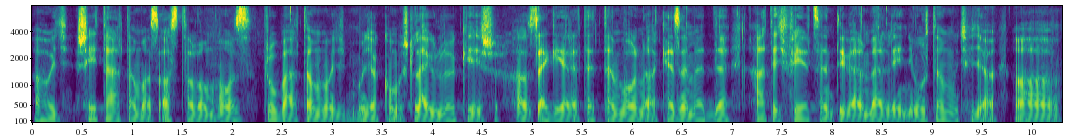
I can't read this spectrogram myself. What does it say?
ahogy sétáltam az asztalomhoz, próbáltam, hogy, hogy akkor most leülök, és az egérre tettem volna a kezemet, de hát egy fél centivel mellé nyúltam, úgyhogy a, a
